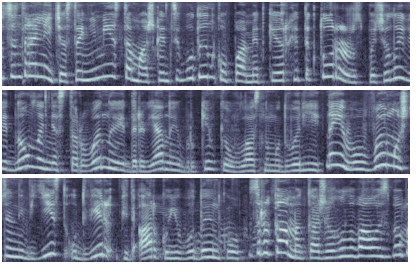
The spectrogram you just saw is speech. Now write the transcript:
центральній частині міста мешканці будинку пам'ятки архітектури розпочали відновлення старовинної дерев'яної бруківки у власному дворі. Неї був вимушений в'їзд у двір під аркою будинку. З роками, каже голова ОСББ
